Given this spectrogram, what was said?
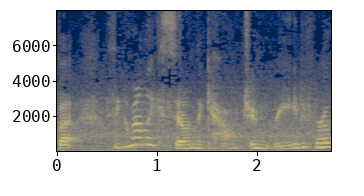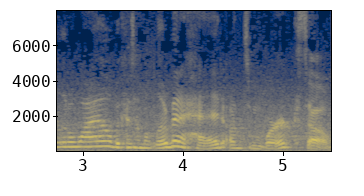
but I think I'm gonna like sit on the couch and read for a little while because I'm a little bit ahead on some work, so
